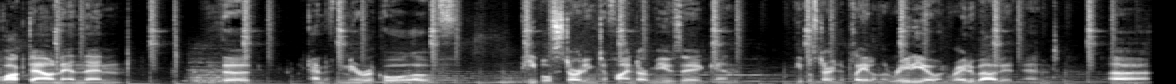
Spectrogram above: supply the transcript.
lockdown and then the kind of miracle of people starting to find our music and people starting to play it on the radio and write about it. And uh,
